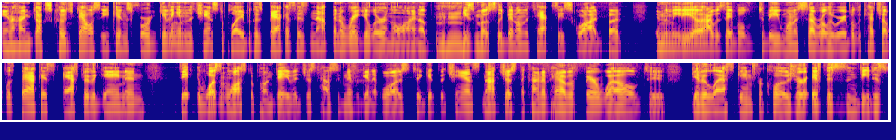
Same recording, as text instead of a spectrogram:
Anaheim Ducks coach Dallas Eakins for giving him the chance to play because Backes has not been a regular in the lineup. Mm-hmm. He's mostly been on the taxi squad, but in the media, I was able to be one of several who were able to catch up with Backes after the game, and it wasn't lost upon David just how significant it was to get the chance not just to kind of have a farewell to get a last game for closure, if this is indeed his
